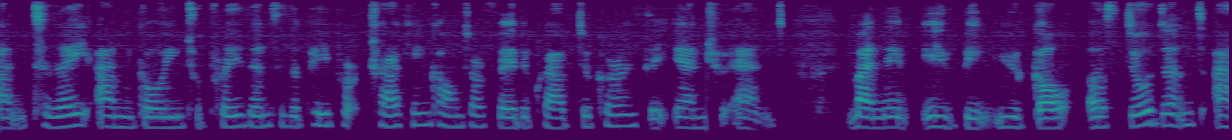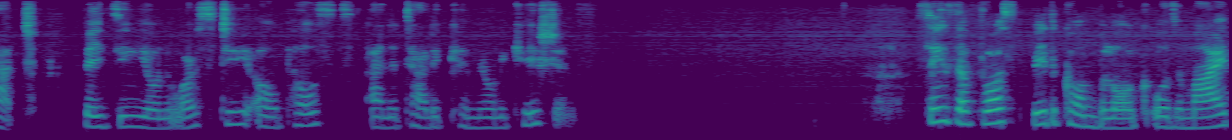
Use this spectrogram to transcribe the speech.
everyone, today I'm going to present the paper Tracking Counterfeit Cryptocurrency End-to-End. My name is Bingyu Gao, a student at Beijing University of Posts and Telecommunications. Since the first Bitcoin block was mined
